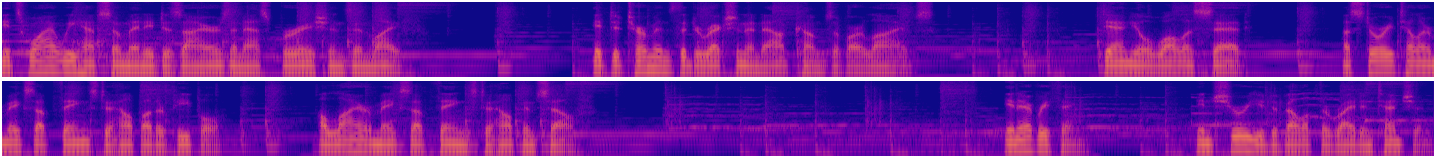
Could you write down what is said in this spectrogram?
It's why we have so many desires and aspirations in life. It determines the direction and outcomes of our lives. Daniel Wallace said, A storyteller makes up things to help other people. A liar makes up things to help himself. In everything, ensure you develop the right intention.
